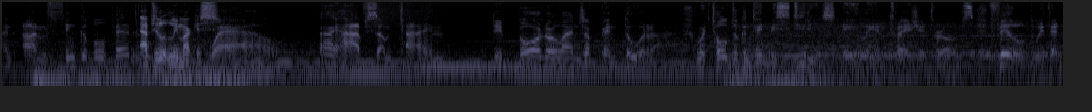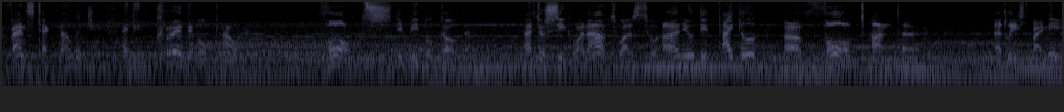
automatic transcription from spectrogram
and unthinkable peril. Absolutely, Marcus. Well, I have some time. The borderlands of Pandora were told to contain mysterious alien treasure troves filled with advanced technology and incredible power. Vaults, the people called them. And to seek one out was to earn you the title of Vault Hunter at least by me.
